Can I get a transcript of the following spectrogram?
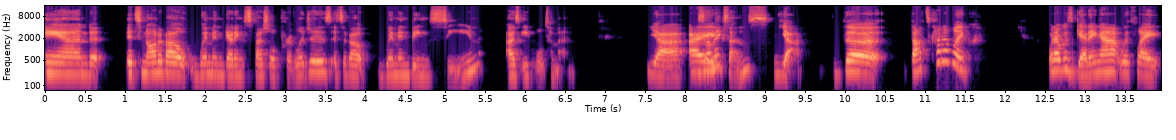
And it's not about women getting special privileges, it's about women being seen as equal to men. yeah. I Does that make sense? yeah the that's kind of like what I was getting at with like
